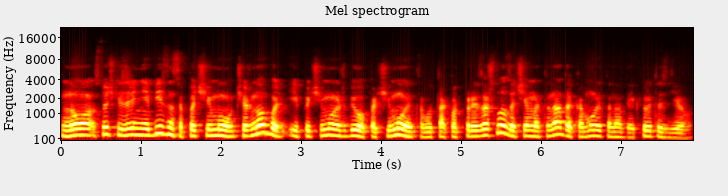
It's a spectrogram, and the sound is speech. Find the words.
Но с точки зрения бизнеса, почему Чернобыль и почему HBO, почему это вот так вот произошло, зачем это надо, кому это надо и кто это сделал.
